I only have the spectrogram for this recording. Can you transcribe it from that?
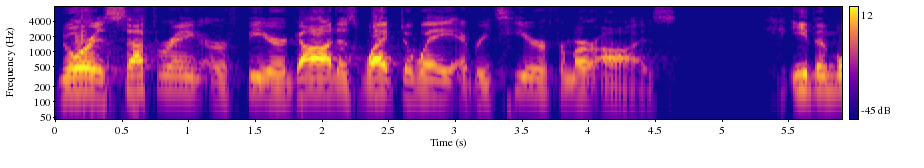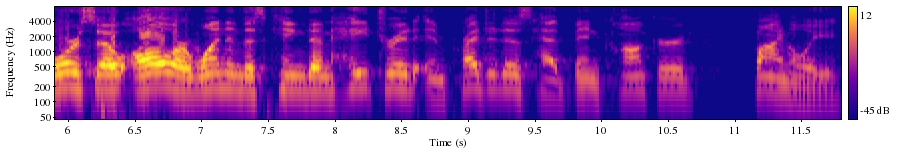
nor is suffering or fear. God has wiped away every tear from our eyes. Even more so, all are one in this kingdom. Hatred and prejudice have been conquered finally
